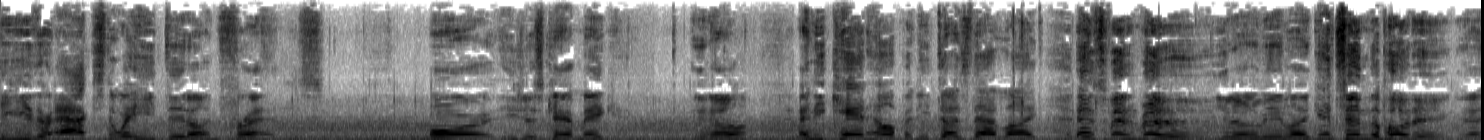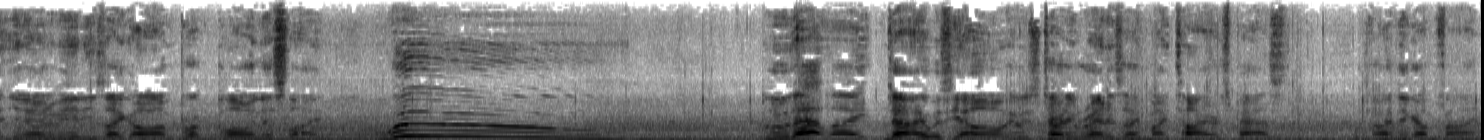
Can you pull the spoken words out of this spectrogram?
He either acts the way he did on Friends, or he just can't make it. You know, and he can't help it. He does that like it's been, you know what I mean? Like it's in the pudding. You know what I mean? He's like, oh, I'm blowing this light. Woo! Blew that light. No, it was yellow. It was turning red as like my tires passed. So I think I'm fine.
